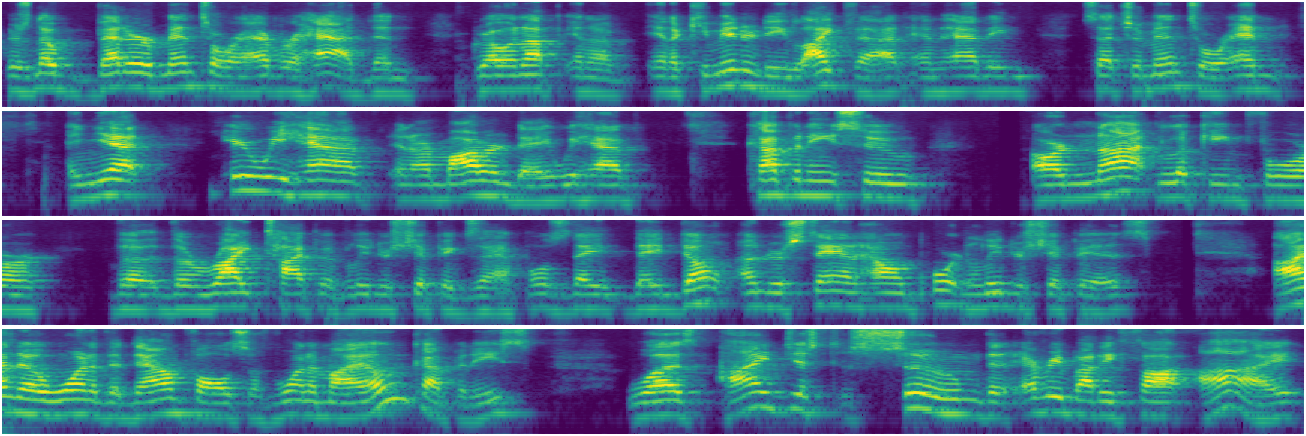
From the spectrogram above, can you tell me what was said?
there's no better mentor I ever had than growing up in a in a community like that and having such a mentor. And and yet here we have in our modern day we have companies who are not looking for the the right type of leadership examples. They they don't understand how important leadership is I know one of the downfalls of one of my own companies was I just assumed that everybody thought I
